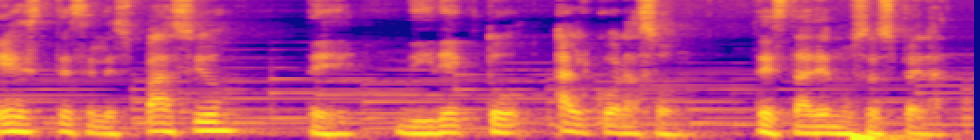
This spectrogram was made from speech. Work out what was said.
este es el espacio de directo al corazón. Te estaremos esperando.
